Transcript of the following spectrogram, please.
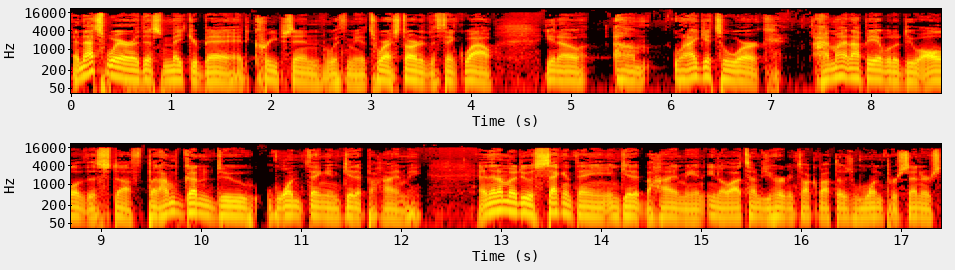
And that's where this make your bed creeps in with me. It's where I started to think, wow, you know, um, when I get to work, I might not be able to do all of this stuff, but I'm going to do one thing and get it behind me and then I'm going to do a second thing and get it behind me. And you know, a lot of times you heard me talk about those one percenters.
